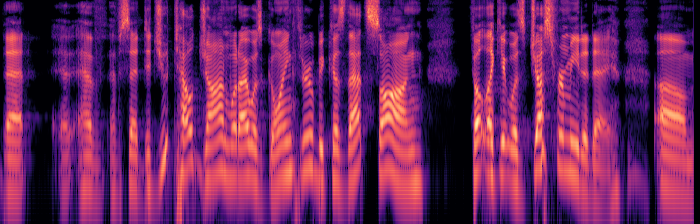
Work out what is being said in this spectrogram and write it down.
that have have said, "Did you tell John what I was going through?" Because that song felt like it was just for me today um,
